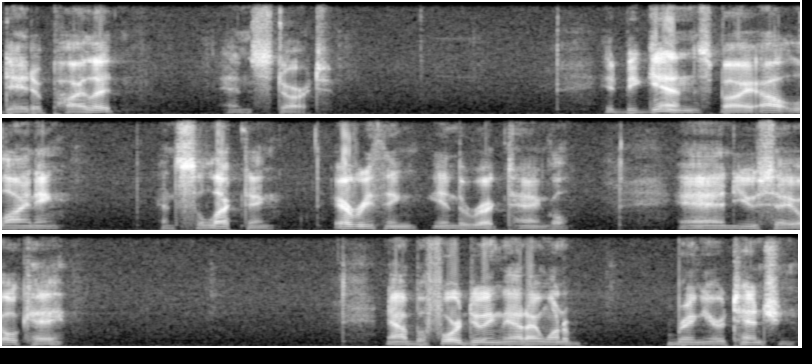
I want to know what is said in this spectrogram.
Data Pilot, and Start. It begins by outlining and selecting everything in the rectangle. And you say okay. Now before doing that I want to bring your attention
